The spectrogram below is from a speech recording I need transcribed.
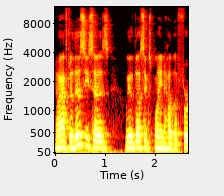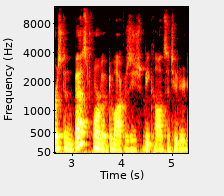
Now, after this, he says, we have thus explained how the first and best form of democracy should be constituted.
